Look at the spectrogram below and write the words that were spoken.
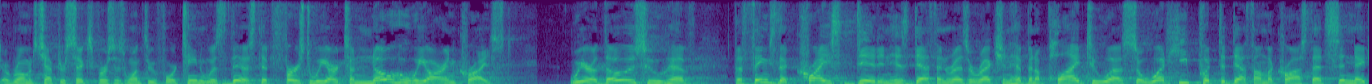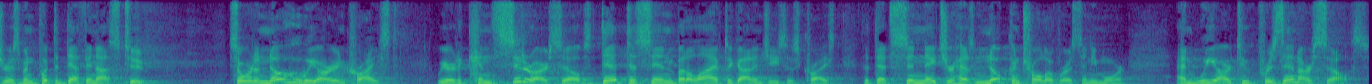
Romans chapter 6, verses 1 through 14 was this that first we are to know who we are in Christ. We are those who have the things that Christ did in his death and resurrection have been applied to us. So, what he put to death on the cross, that sin nature has been put to death in us too. So, we're to know who we are in Christ. We are to consider ourselves dead to sin but alive to God in Jesus Christ, that that sin nature has no control over us anymore. And we are to present ourselves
